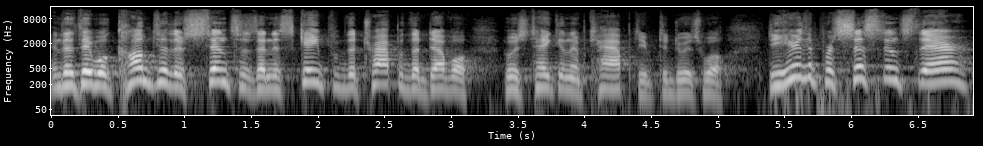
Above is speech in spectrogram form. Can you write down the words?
and that they will come to their senses and escape from the trap of the devil who has taken them captive to do his will. Do you hear the persistence there?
